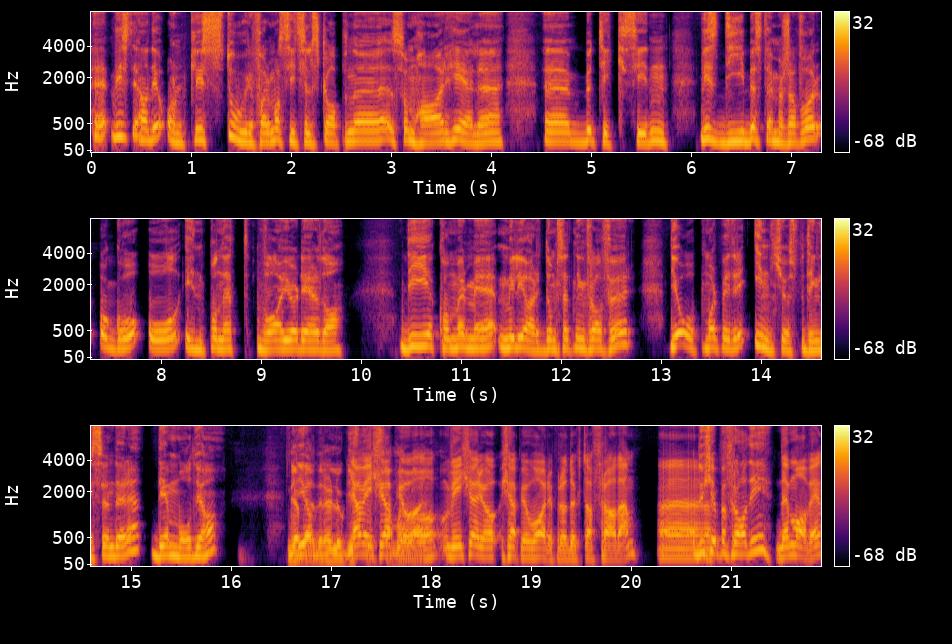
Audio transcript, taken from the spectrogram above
Eh, Hvis en av de ordentlig store farmasiselskapene som har hele eh, butikksiden, hvis de bestemmer seg for å gå all in på nett, hva gjør dere da? De kommer med milliardomsetning fra før. De har åpenbart bedre innkjøpsbetingelser enn dere. Det må de ha. De har Ja, logistikk Ja, vi kjøper jo, vi jo, kjøper jo våre produkter fra dem. Eh, Du kjøper fra de, Det må vi.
